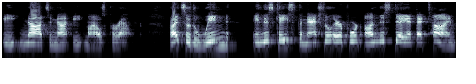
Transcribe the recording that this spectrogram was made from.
8 knots and not 8 miles per hour. Right? So the wind, in this case, the Nashville airport on this day at that time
